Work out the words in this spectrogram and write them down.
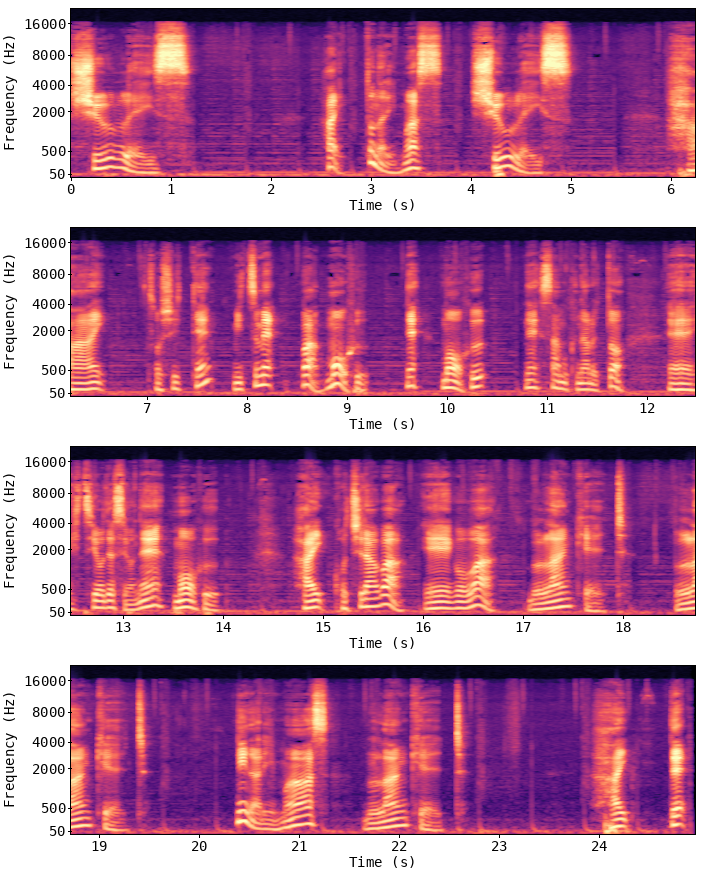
shoelace はいとなります。shoelace はいそして3つ目は毛布ね毛布ね寒くなると、えー、必要ですよね。毛布。はい、こちらは英語は blanket, blanket になります。blanket はい。で、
